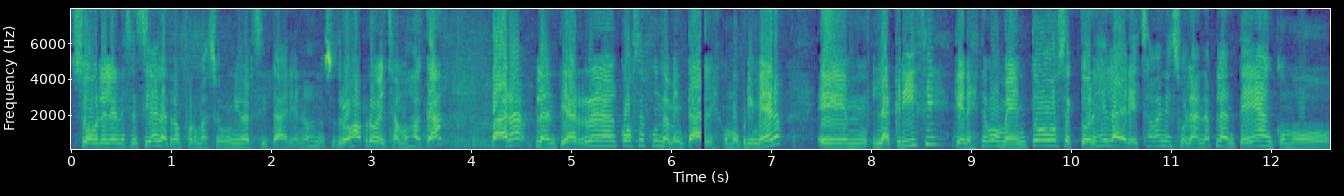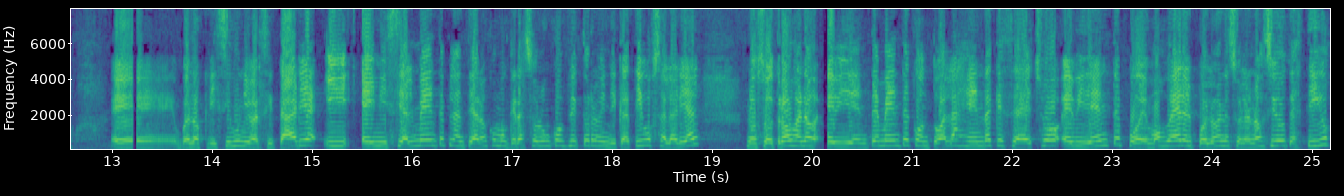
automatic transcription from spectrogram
sobre la necesidad de la transformación universitaria. ¿no? Nosotros aprovechamos acá para plantear eh, cosas fundamentales, como primero, eh, la crisis que en este momento sectores de la derecha venezolana plantean como eh, bueno, crisis universitaria y, e inicialmente plantearon como que era solo un conflicto reivindicativo salarial. Nosotros, bueno, evidentemente con toda la agenda que se ha hecho evidente, podemos ver, el pueblo venezolano ha sido testigo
